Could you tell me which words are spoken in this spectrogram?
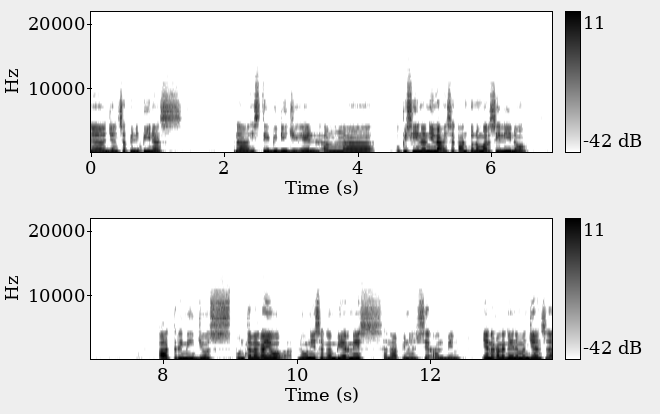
uh, dyan sa Pilipinas na is TBDGL. Ang ah, opisina nila ay sa kanto ng Marcelino at Remedios. Punta lang kayo, lunes hanggang biyernes. Hanapin nyo si Sir Alvin. Yan, nakalagay naman dyan sa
